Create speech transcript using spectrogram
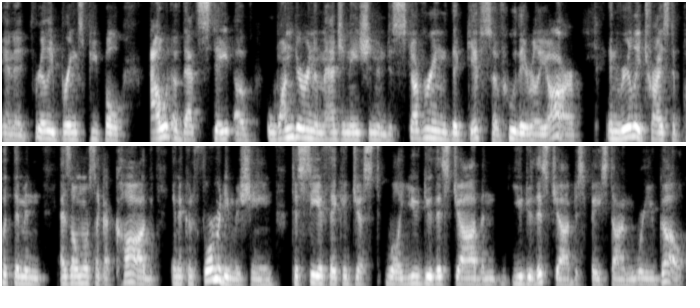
and it really brings people out of that state of wonder and imagination and discovering the gifts of who they really are and really tries to put them in as almost like a cog in a conformity machine to see if they could just well you do this job and you do this job just based on where you go.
